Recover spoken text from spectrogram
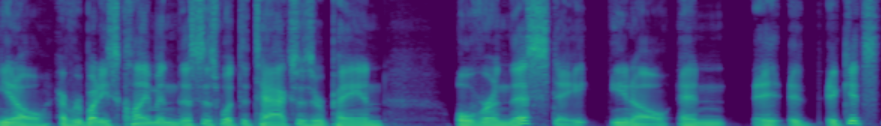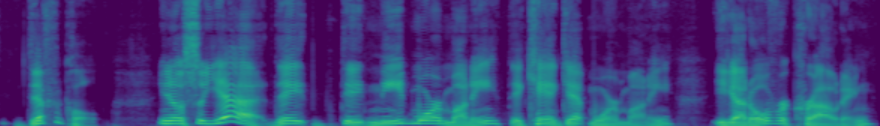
you know everybody's claiming this is what the taxes are paying over in this state, you know, and it, it, it gets difficult. You know, so yeah, they they need more money. They can't get more money. You got overcrowding.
